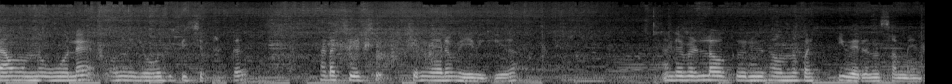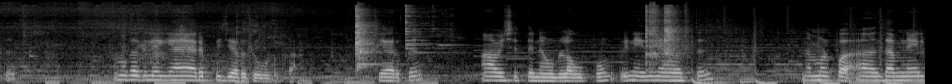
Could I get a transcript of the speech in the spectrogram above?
എല്ലാം ഒന്നുപോലെ ഒന്ന് യോജിപ്പിച്ചിട്ടിട്ട് അടച്ച് വെച്ച് ഇച്ചിരി നേരം വേവിക്കുക. അതിന്റെ വെള്ളമൊക്കെ ഒരു വിധം ഒന്ന് പറ്റി വരുന്ന സമയത്ത് നമുക്കതിലേക്ക് ആ അരപ്പ് ചേർത്ത് കൊടുക്കാം. ചേർത്ത് ആവശ്യത്തിനുള്ള ഉപ്പും. പിന്നെ ഇതിനകത്ത് നമ്മൾ തമ്മനയിൽ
